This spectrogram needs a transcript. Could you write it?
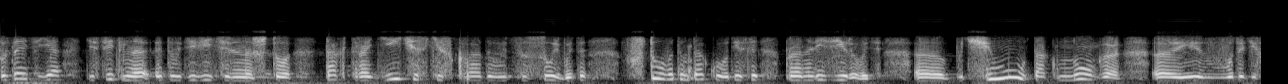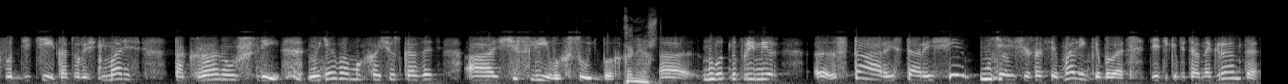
Вы знаете, я действительно, это удивительно, что так трагически складываются судьбы. Это что в этом такое? Вот если проанализировать, э, почему так много э, вот этих вот детей, которые снимались, так рано ушли? Ну, я вам хочу сказать о счастливых судьбах. Конечно. А, ну, вот, например, э, старый-старый фильм, я еще совсем маленькая была, «Дети капитана Гранта»,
